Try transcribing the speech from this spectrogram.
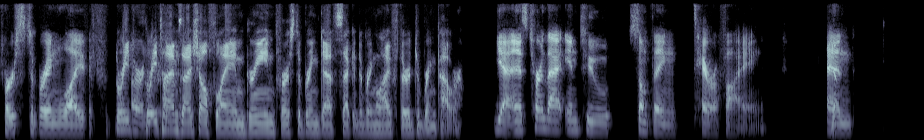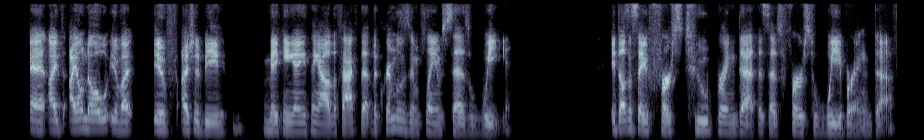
first to bring life Three three no, times I shall flame. Green first to bring death, second to bring life, third to bring power. Yeah, and it's turned that into something terrifying. And and I I don't know if I if I should be making anything out of the fact that the Crimson Flame says we. It doesn't say first to bring death. It says first we bring death.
